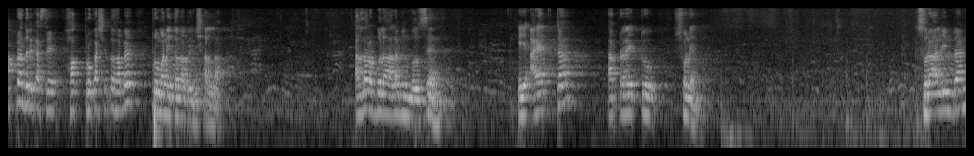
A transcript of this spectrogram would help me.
আপনাদের কাছে হক প্রকাশিত হবে, প্রমাণিত হবে ইনশাল্লাহ আল্লাহ রব্বুল আলমিন বলছেন, এই আয়াতটা আপনারা একটু শোনেন। সুরা আল ইমরান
